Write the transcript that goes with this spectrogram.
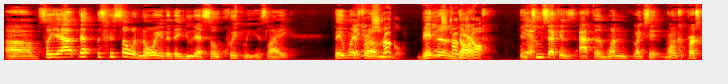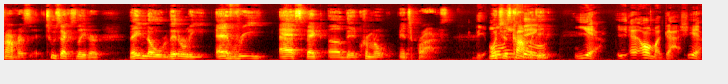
Um, so yeah, that, it's so annoying that they do that so quickly. It's like they went They from struggle. Being in the dark in Yeah. two seconds after one, like I said, one press conference. Two seconds later, they know literally every aspect of the criminal enterprise. The Which only is complicated. Thing. Yeah, Oh my gosh. Yeah.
